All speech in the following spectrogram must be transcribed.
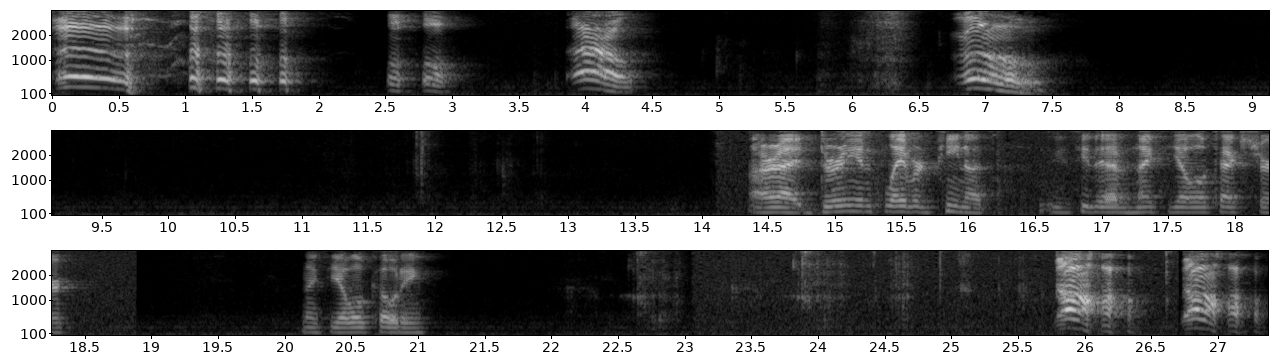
Oh! Ow! Oh! All right, durian flavored peanuts. You see they have a nice yellow texture. Nice yellow coating. Oh! Oh!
